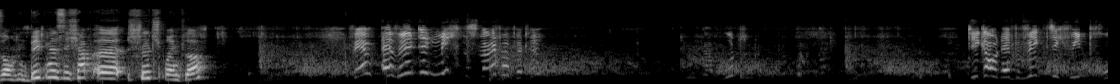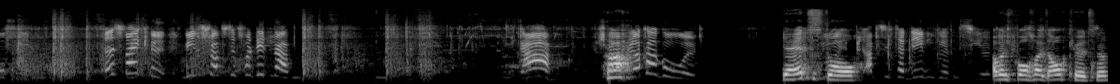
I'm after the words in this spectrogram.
Noch ein Bigness. Ich habe äh, Schildsprengler. wer, er will den mich, einen Sniper, bitte? Na gut. Digga, und er bewegt sich wie ein Profi. Das ist mein Kill. Wie Schockst du von hinten ab? Digga, ich hab Ha! locker geholt. Ja, hättest du auch. Mit Absicht daneben gezielt. Aber ich brauche halt auch Kills, ne?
